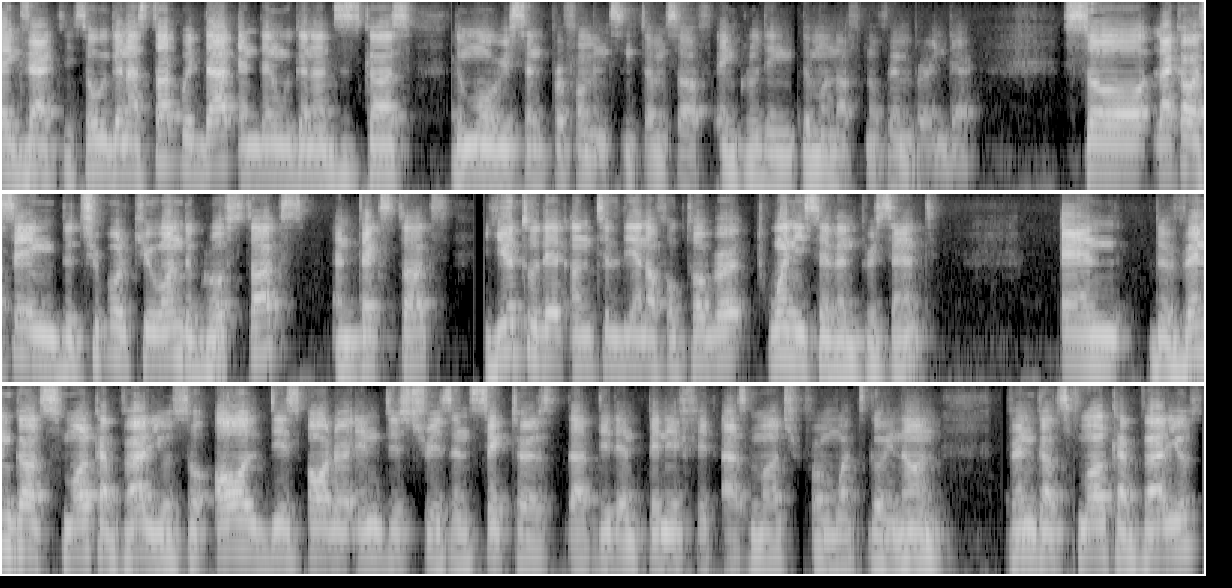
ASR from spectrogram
Exactly. So we're going to start with that and then we're going to discuss the more recent performance in terms of including the month of November in there. So, like I was saying, the triple Q1, the growth stocks and tech stocks, year to date until the end of October, 27%. And the Vanguard small cap value, so all these other industries and sectors that didn't benefit as much from what's going on, Vanguard small cap values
